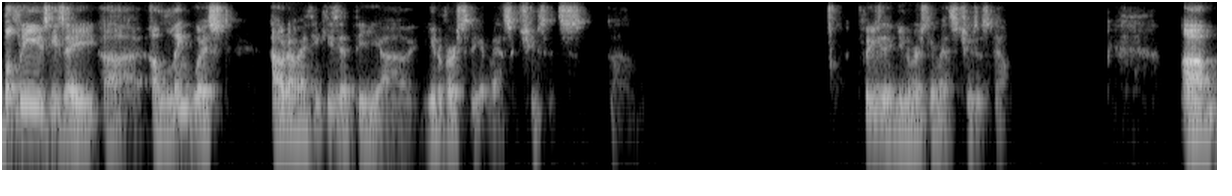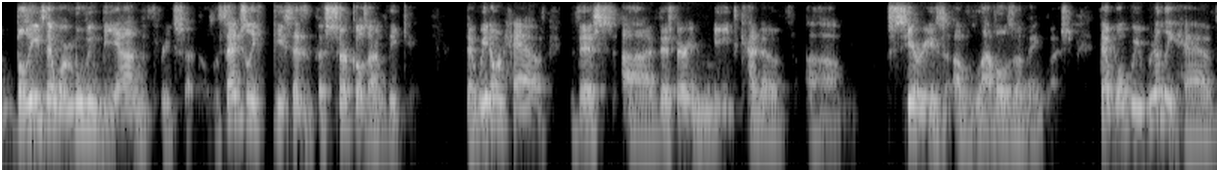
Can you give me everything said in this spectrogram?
believes he's a uh, a linguist out of, I think he's at the uh, University of Massachusetts. Um, he's at University of Massachusetts now. Um, believes that we're moving beyond the three circles. Essentially, he says that the circles are leaking, that we don't have this uh, this very neat kind of um, series of levels of English. That what we really have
